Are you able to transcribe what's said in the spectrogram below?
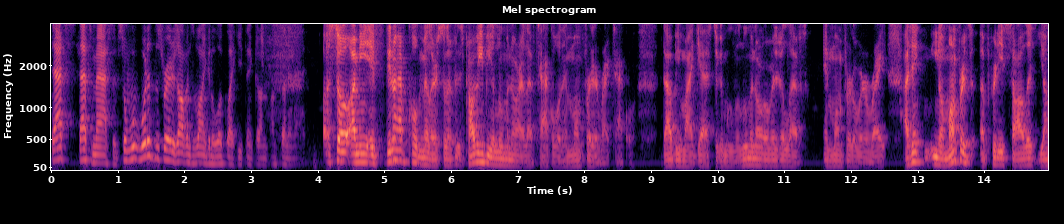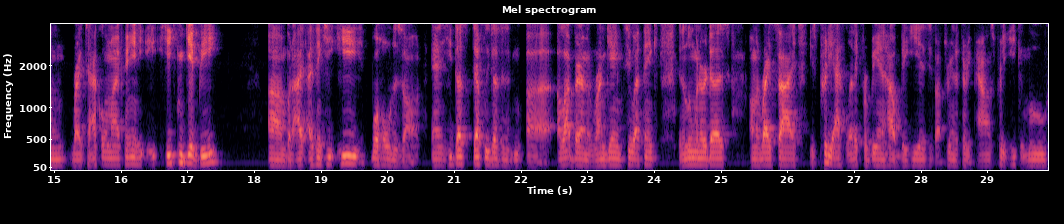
that's that's massive. So w- what is this Raiders offensive line going to look like? You think on, on Sunday night? Uh, so I mean, if they don't have Kolton Miller, so it's probably be Eluemunor at left tackle and then Munford at right tackle. That would be my guess. They're gonna move Eluemunor over to the left and Munford over to right. I think you know Munford's a pretty solid young right tackle in my opinion. He, he can get beat, um, but I, I, think he he will hold his own, and he does definitely does his uh, a lot better in the run game too. I think than Eluemunor does on the right side. He's pretty athletic for being how big he is. He's about 330 pounds. Pretty he can move,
